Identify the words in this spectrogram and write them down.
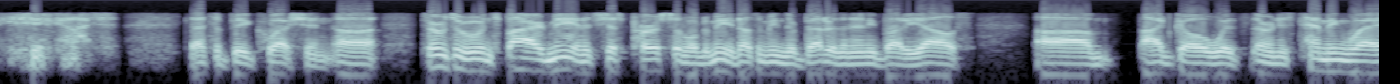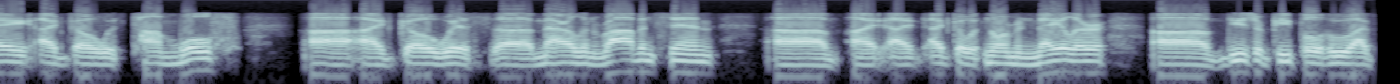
gosh, that's a big question. Uh, in terms of who inspired me, and it's just personal to me, it doesn't mean they're better than anybody else. Um, I'd go with Ernest Hemingway. I'd go with Tom Wolfe. Uh, I'd go with uh, Marilynne Robinson. Um, I, I'd go with Norman Mailer. Uh, these are people who I've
